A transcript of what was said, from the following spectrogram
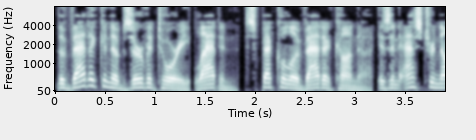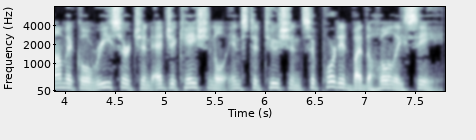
The Vatican Observatory Latin, Specula Vaticana is an astronomical research and educational institution supported by the Holy See.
